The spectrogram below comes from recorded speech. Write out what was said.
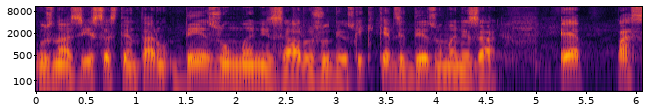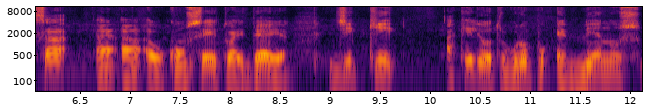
Os nazistas tentaram desumanizar os judeus. O que, que quer dizer desumanizar? É passar a, a, o conceito, a ideia de que aquele outro grupo é menos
